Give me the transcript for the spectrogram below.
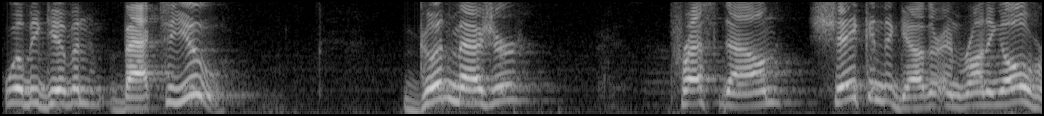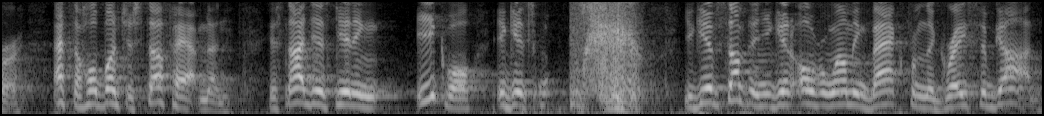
will be given back to you. Good measure, pressed down, shaken together, and running over. That's a whole bunch of stuff happening. It's not just getting equal, it gets, you give something, you get overwhelming back from the grace of God.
